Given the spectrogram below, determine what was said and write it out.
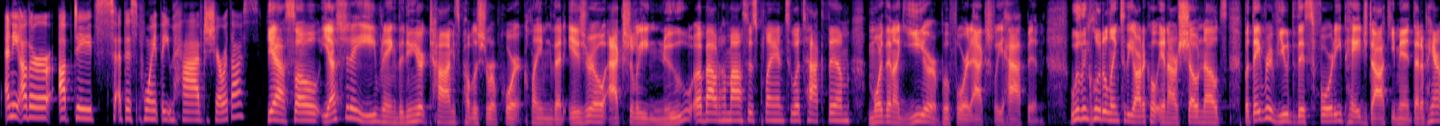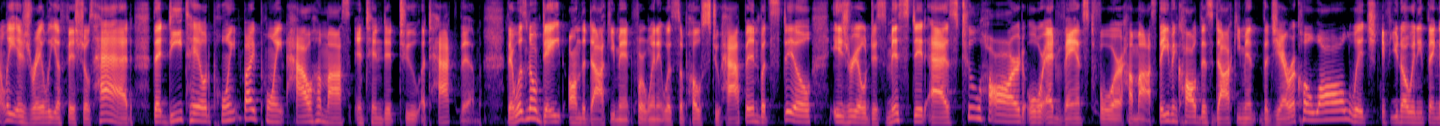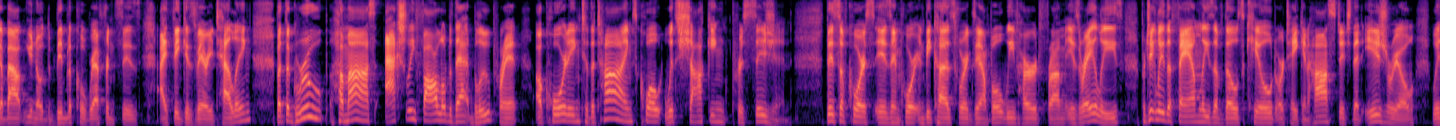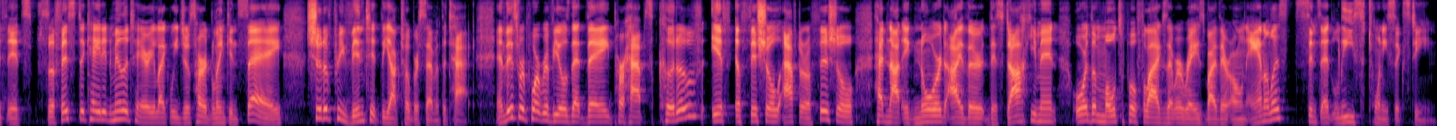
Any other updates at this point that you have to share with us? Yeah, so yesterday evening, the New York Times published a report claiming that Israel actually knew about Hamas's plan to attack them more than a year before it actually happened. We'll include a link to the article in our show notes, but they reviewed this 40 page document that apparently Israeli officials had that detailed point by point how Hamas intended to attack them. There was no date on the document for when it was supposed to happen, but still, Israel dismissed it as too hard or advanced advanced for Hamas. They even called this document the Jericho Wall, which, if you know anything about, you know, the biblical references, I think is very telling. But the group, Hamas, actually followed that blueprint according to the Times, quote, with shocking precision. This, of course, is important because, for example, we've heard from Israelis, particularly the families of those killed or taken hostage, that Israel, with its sophisticated military, like we just heard Blinken say, should have prevented the October 7th attack. And this report reveals that they perhaps could have if official after official had not ignored either this document or the multiple flags that were raised by their own analysts since at least 2016.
